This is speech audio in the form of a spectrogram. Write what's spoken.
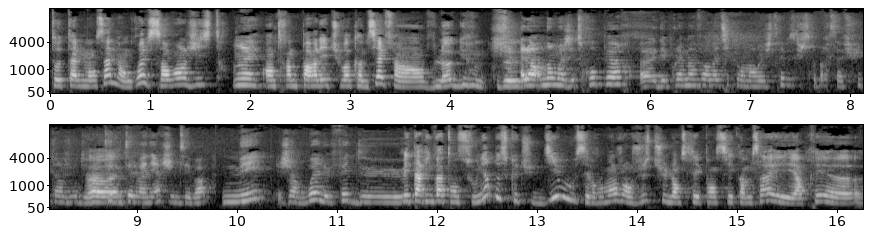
totalement ça, mais en gros, elle s'enregistre Ouais. en train de parler, tu vois, comme si elle fait un vlog de. Alors non, moi j'ai trop peur euh, des problèmes informatiques pour m'enregistrer parce que j'ai trop peur que ça fuite un jour de Ah ouais. Telle manière, je ne sais pas. Mais, genre, ouais, le fait de. Mais t'arrives à t'en souvenir de ce que tu te dis ou c'est vraiment genre juste tu lances les pensées comme ça et après. Euh,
